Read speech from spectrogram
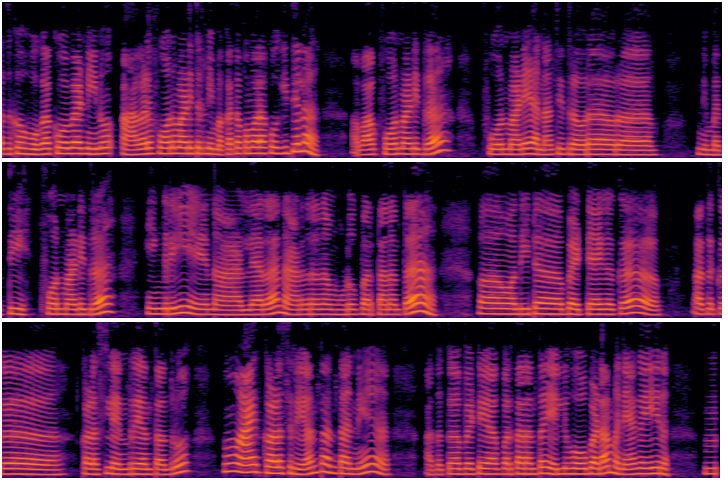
ಅದಕ್ಕೆ ಹೋಗಕ್ಕೆ ಹೋಗ್ಬೇಡ ನೀನು, ಆಗಲೇ ಫೋನ್ ಮಾಡಿದ್ರು ನಿಮ್ಮ ಅಕ್ಕ ತಗೊಂಬರಕ್ಕೆ ಹೋಗಿದ್ದಿಲ್ಲ ಅವಾಗ ಫೋನ್ ಮಾಡಿದ್ರ ಫೋನ್ ಮಾಡಿ ಅನ್ನಂತಿದ್ರು ಅವ್ರ ಅವ್ರ ನಿಮ್ಮ ಅತ್ತಿ ಫೋನ್ ಮಾಡಿದ್ರ ರೀ ನಾಳ್ಯಾರ ನಾಡ್ದ್ರೆ ನಮ್ಮ ಹುಡುಗ ಬರ್ತಾನಂತ ಒಂದೀಟ ಭೇಟಿ ಆಗಕ್ಕೆ ಅದಕ್ಕೆ ಕಳಿಸ್ಲೇನ್ರಿ ಅಂತಂದ್ರು. ಹ್ಞೂ ಆಯ್ತು ಕಳಿಸ್ರಿ ಅಂತ ಅಂತಾನೆ ಅದಕ್ಕೆ ಭೇಟಿಯಾಗಿ ಬರ್ತಾರಂತ ಎಲ್ಲಿ ಹೋಗ್ಬೇಡ, ಮನ್ಯಾಗ ಇರು. ಹ್ಞೂ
